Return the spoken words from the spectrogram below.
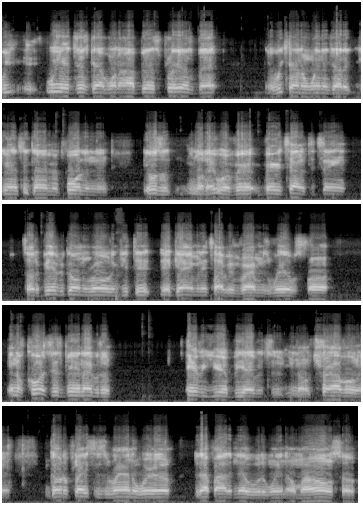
we we had just got one of our best players back, and we kind of went and got a guarantee game in Portland and it was a you know they were a very very talented team. So to be able to go on the road and get that, that game in that type of environment as well was fun. And of course, just being able to every year be able to you know travel and go to places around the world that I probably never would have went on my own. So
